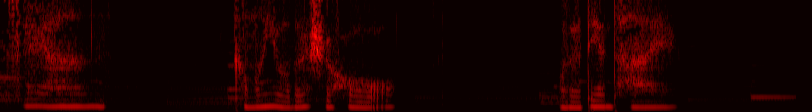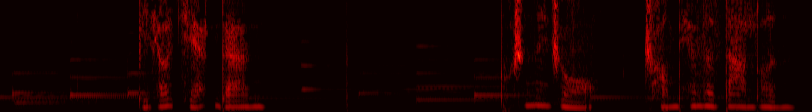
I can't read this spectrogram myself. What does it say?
虽然可能有的时候我的电台比较简单，不是那种长篇的大论。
